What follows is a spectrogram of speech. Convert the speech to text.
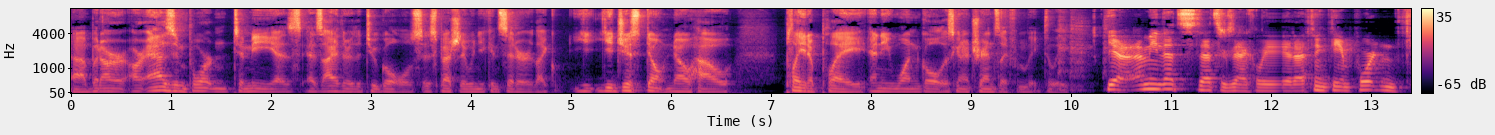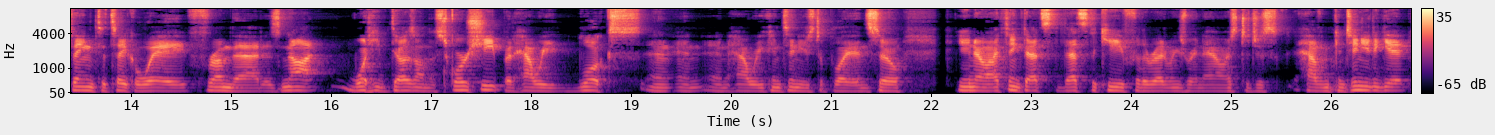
Uh, but are are as important to me as as either of the two goals, especially when you consider like you, you just don't know how play to play any one goal is going to translate from league to league. Yeah, I mean that's that's exactly it. I think the important thing to take away from that is not what he does on the score sheet, but how he looks and and and how he continues to play. And so, you know, I think that's that's the key for the Red Wings right now is to just have him continue to get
